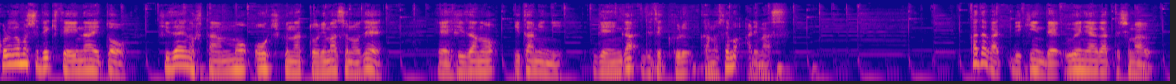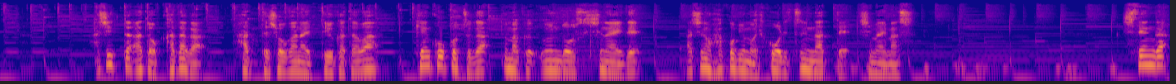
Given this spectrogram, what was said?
これがもしできていないと、膝への負担も大きくなっておりますので、えー、膝の痛みに原因が出てくる可能性もあります。肩が力んで上に上がってしまう。走った後肩が張ってしょうがないっていう方は、肩甲骨がうまく運動しないで足の運びも非効率になってしまいます。視点が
